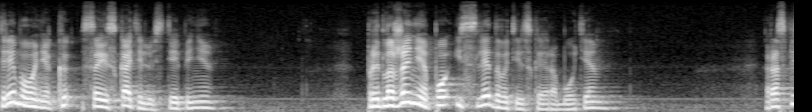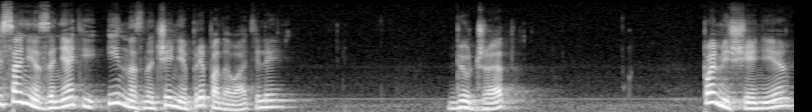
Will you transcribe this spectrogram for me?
требования к соискателю степени, предложение по исследовательской работе, расписание занятий и назначение преподавателей, бюджет, помещение,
